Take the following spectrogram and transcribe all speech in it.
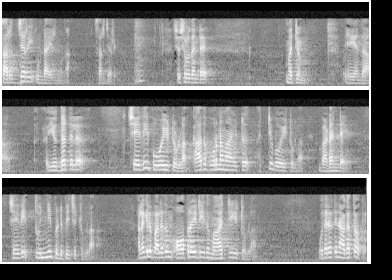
സർജറി ഉണ്ടായിരുന്നു സർജറി. ശുശ്രുതന്റെ മറ്റും എന്താ യുദ്ധത്തിൽ ചെവി പോയിട്ടുള്ള കാത് പൂർണമായിട്ട് അറ്റുപോയിട്ടുള്ള ഭടന്റെ ചെവി തുന്നി പിടിപ്പിച്ചിട്ടുള്ള അല്ലെങ്കിൽ പലതും ഓപ്പറേറ്റ് ചെയ്ത് മാറ്റിയിട്ടുള്ള ഉദരത്തിനകത്തൊക്കെ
